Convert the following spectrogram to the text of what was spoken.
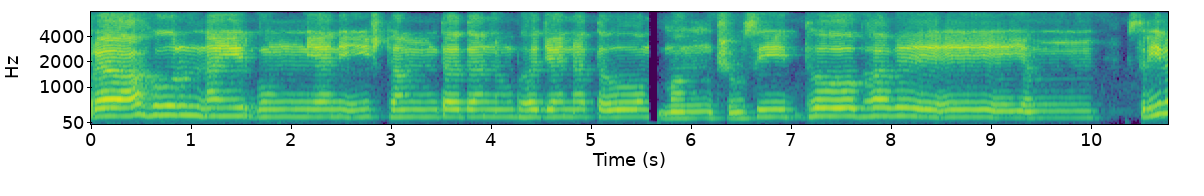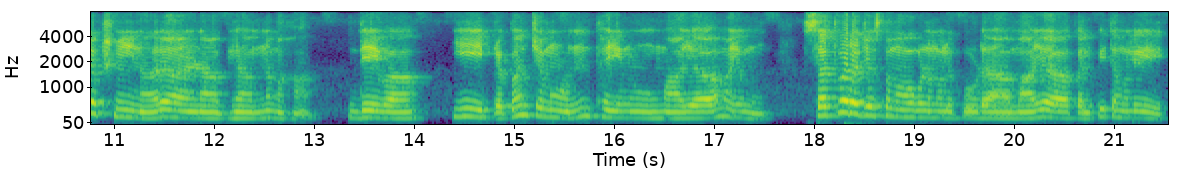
प्राहुर्नैर्गुण्यनिष्ठं तदनुभजनतो मंक्षुसिद्धो భవేయం శ్రీలక్ష్మీనారాయణాభ్యాం నమ దేవా ఈ ప్రపంచము అంతయును మాయామయము సత్వరజస్తమో గుణములు కూడా మాయా కల్పితములే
